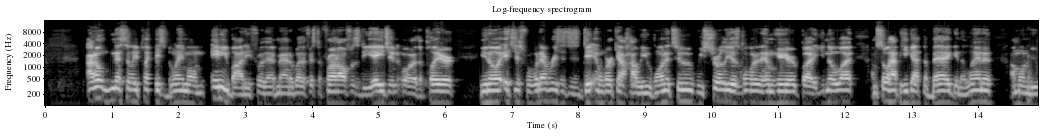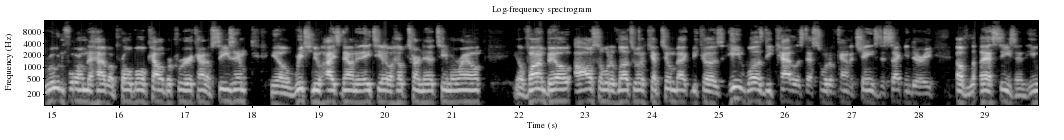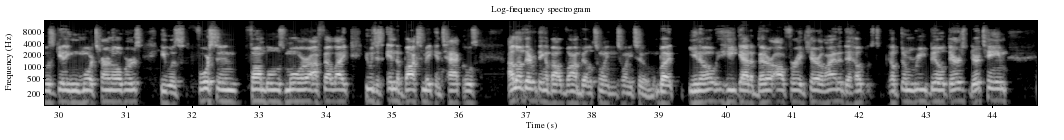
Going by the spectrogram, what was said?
I don't necessarily place blame on anybody for that matter, whether if it's the front office, the agent, or the player. You know, it's just for whatever reason, just didn't work out how we wanted to. We surely has wanted him here, but you know what? I'm so happy he got the bag in Atlanta. I'm going to be rooting for him to have a Pro Bowl caliber career kind of season. You know, reach new heights down in ATL, help turn that team around. You know, Vonn Bell, I also would have loved to have kept him back because he was the catalyst that sort of kind of changed the secondary of last season. He was getting more turnovers. He was forcing fumbles more. I felt like he was just in the box making tackles. I loved everything about Vonn Bell 2022. But you know, he got a better offer in Carolina to help help them rebuild their their team,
